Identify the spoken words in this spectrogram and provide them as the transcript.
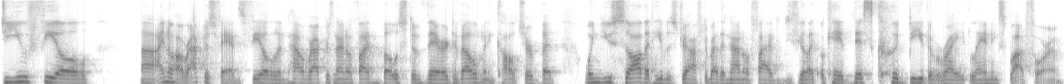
Do you feel? Uh, I know how Raptors fans feel and how Raptors 905 boast of their development culture. But when you saw that he was drafted by the 905, did you feel like, okay, this could be the right landing spot for him?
